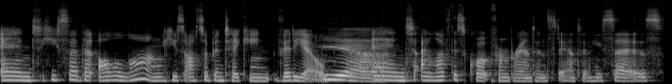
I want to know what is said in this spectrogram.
And he said that all along he's also been taking video. Yeah. And I love this quote from Brandon Stanton. He says,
